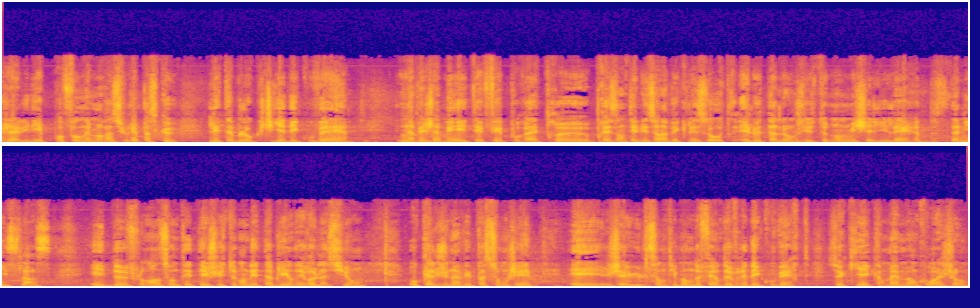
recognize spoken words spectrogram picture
j'allais dire profondément rassuré parce que les tableaux que j'y ai découverts n'avaient jamais été faits pour être euh, présentés les uns avec les autres et le talent justement de Michel Hilaire, de Stanislas et de Florence ont été justement d'établir des relations auxquelles je n'avais pas songé et j'ai eu le sentiment de faire de vraies découvertes, ce qui est quand même encourageant.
